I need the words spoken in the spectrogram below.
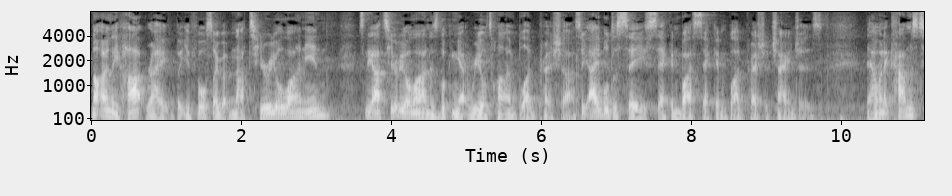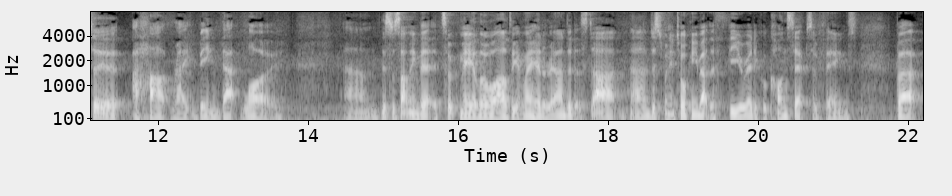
not only heart rate, but you've also got an arterial line in. So the arterial line is looking at real time blood pressure. So you're able to see second by second blood pressure changes. Now, when it comes to a heart rate being that low, um, this was something that it took me a little while to get my head around at the start, uh, just when you're talking about the theoretical concepts of things. But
